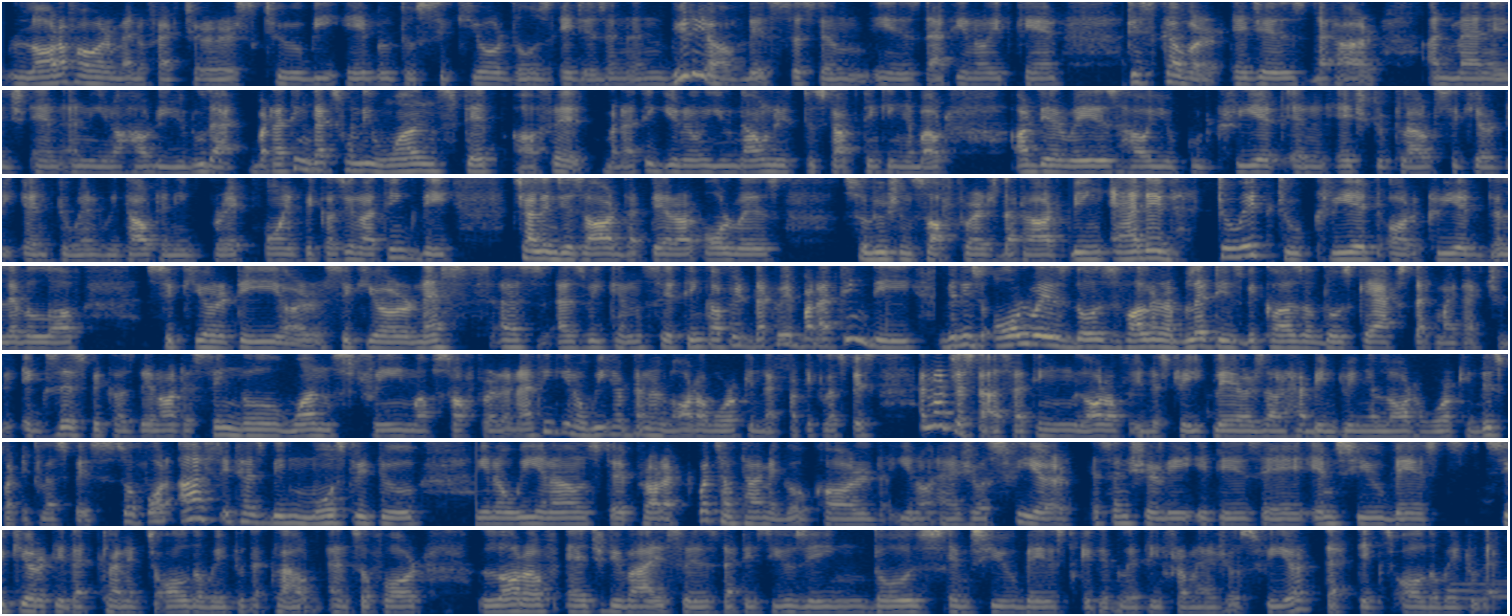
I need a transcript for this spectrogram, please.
lot of our manufacturers to be able to secure those edges. And, and the beauty of this system is that you know it can discover edges that are unmanaged and and you know how do you do that? But i think that's only one step of it. But i think you know you now need to start thinking about are there ways how you could create an edge to cloud security end to end without any breakpoint? Because you know i think the challenges are that there are always solution softwares that are being added to it to create or create the level of security or secureness as as we can say think of it that way. But i think the there is always those vulnerabilities because of those gaps that might actually exist because they're not a single one stream of software. And i think you know we have done a lot of work in that particular space. And not just us. I think a lot of industry players are have been doing a lot of work in this particular space. So for us it has been mostly to you know we announced a product quite some time ago called you know azure sphere. Essentially it is a mcu based security that connects all the way to the cloud. And so for a lot of edge devices that is using those mcu based capability from azure sphere that takes all the way to that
